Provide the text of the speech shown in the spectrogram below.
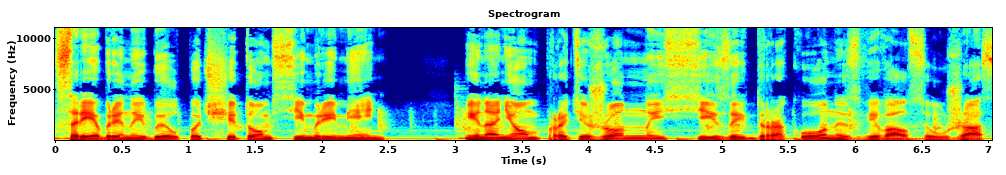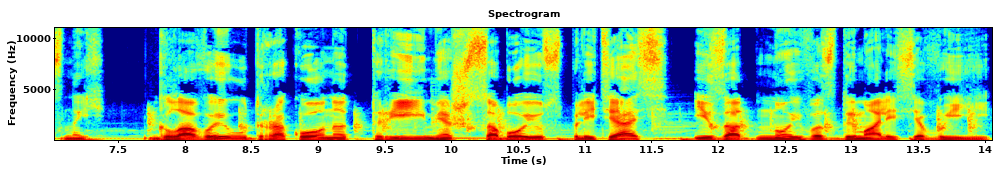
Сребряный был под щитом сим ремень, и на нем протяженный сизый дракон извивался ужасный. Главы у дракона три меж собою сплетясь, из одной воздымались выи.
